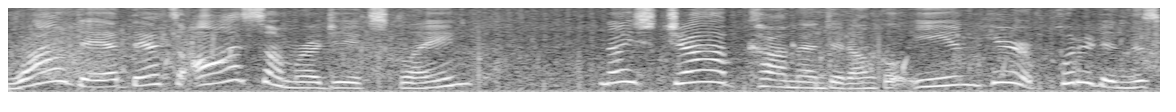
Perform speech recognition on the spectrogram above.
Wow, Dad, that's awesome, Reggie exclaimed. Nice job, commented Uncle Ian. Here, put it in this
